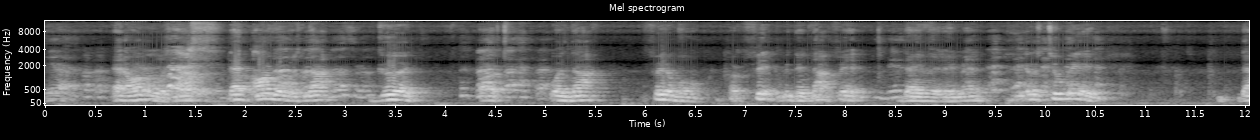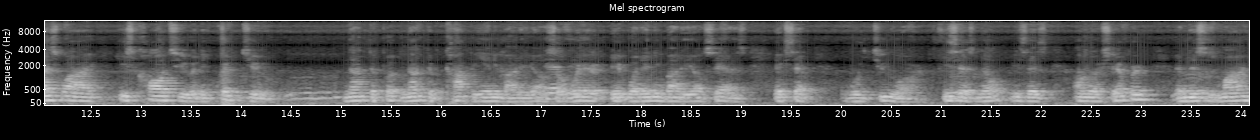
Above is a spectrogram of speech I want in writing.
Yeah. That armor was not, that armor was not good or was not fitable or fit, did not fit David, amen. It was too big. That's why he's called you and equipped you mm-hmm. not to put, not to copy anybody else or Yes. wear it, what anybody else has, except what you are. He mm-hmm. says, no, he says, I'm a shepherd and this is my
